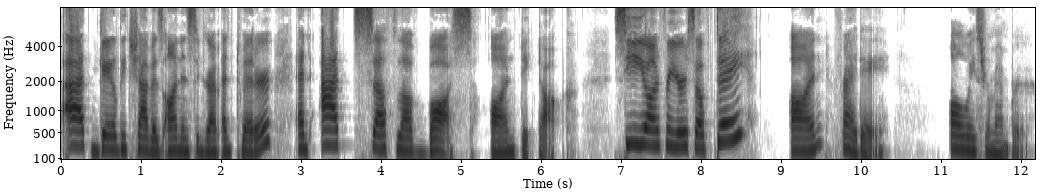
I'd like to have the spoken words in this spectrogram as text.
at Gail D. Chavez on Instagram and Twitter and at Self Love Boss on TikTok. See you on Free Yourself Day on Friday. Always remember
